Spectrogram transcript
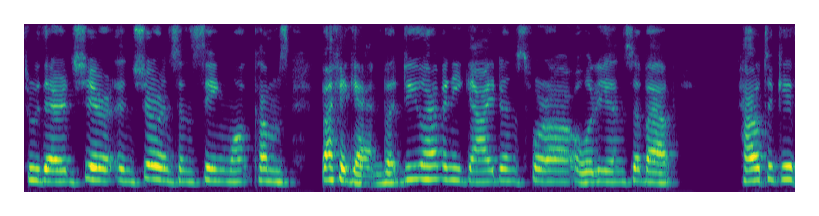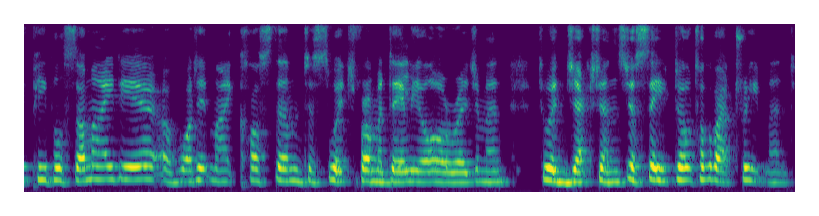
through their insur- insurance and seeing what comes back again. But do you have any guidance for our audience about how to give people some idea of what it might cost them to switch from a daily oral regimen to injections? Just say don't talk about treatment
